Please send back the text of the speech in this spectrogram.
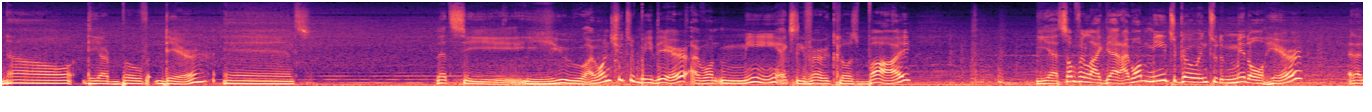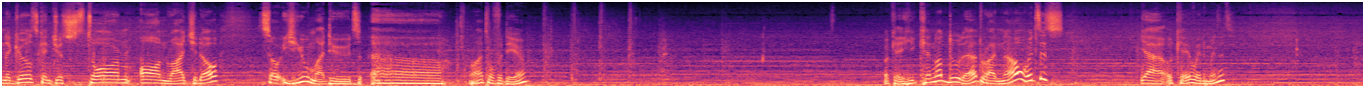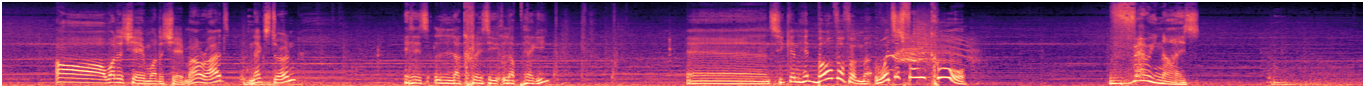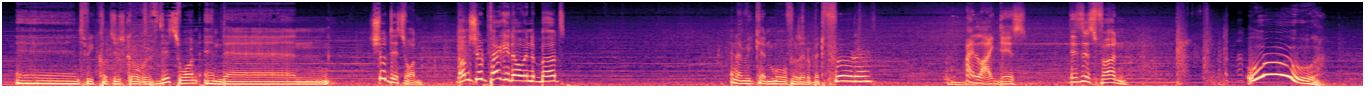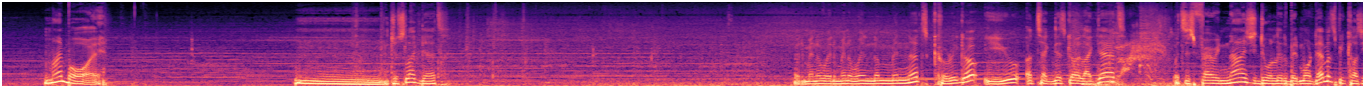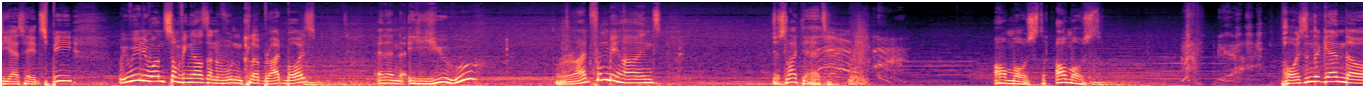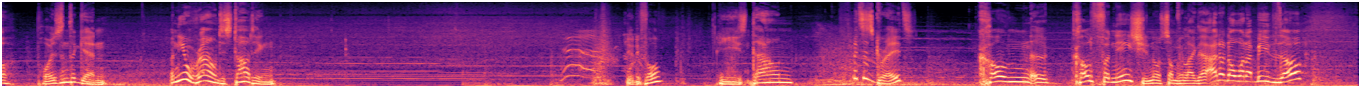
Now, they are both there. And... Let's see. You. I want you to be there. I want me actually very close by. Yeah, something like that. I want me to go into the middle here. And then the girls can just storm on, right? You know? So you, my dude. Uh, right over there. Okay, he cannot do that right now, which is... Yeah, okay, wait a minute. Oh, what a shame, what a shame. All right, next turn. It is La Crazy La Peggy. And she can hit both of them, which is very cool. Very nice. And we could just go with this one and then shoot this one. Don't shoot Peggy though in the butt. And then we can move a little bit further. I like this. This is fun. Ooh. My boy. Hmm, just like that. Wait a minute, wait a minute, wait a minute. Kurigo, you attack this guy like that. Which is very nice. You do a little bit more damage because he has HP. We really want something else than a wooden club, right, boys? And then you, right from behind, just like that. Almost. Almost. Poisoned again, though. Poisoned again. A new round is starting. Beautiful. He's down. This is great. Cul uh, or something like that. I don't know what I mean, though.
